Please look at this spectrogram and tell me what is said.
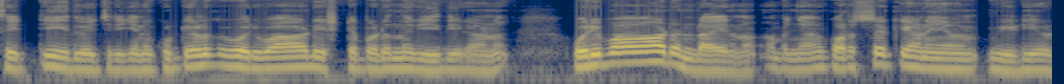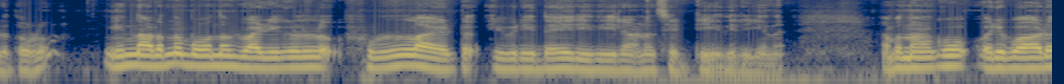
സെറ്റ് ചെയ്ത് വെച്ചിരിക്കുന്നത് കുട്ടികൾക്കൊക്കെ ഒരുപാട് ഇഷ്ടപ്പെടുന്ന രീതിയിലാണ് ഒരുപാടുണ്ടായിരുന്നു. അപ്പോൾ ഞാൻ കുറച്ചൊക്കെയാണ് ഞാൻ വീഡിയോ എടുത്തോളൂ. ഈ നടന്നു പോകുന്ന വഴികളിൽ ഫുള്ളായിട്ട് ഇവർ ഇതേ രീതിയിലാണ് സെറ്റ് ചെയ്തിരിക്കുന്നത്. അപ്പോൾ നമുക്ക് ഒരുപാട്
